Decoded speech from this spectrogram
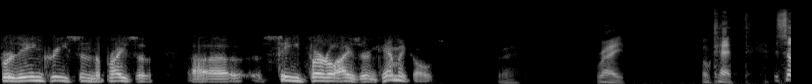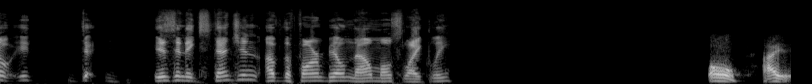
for the increase in the price of uh, seed, fertilizer, and chemicals. right. Right. Okay. So it d- is an extension of the farm bill now most likely. Oh, I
